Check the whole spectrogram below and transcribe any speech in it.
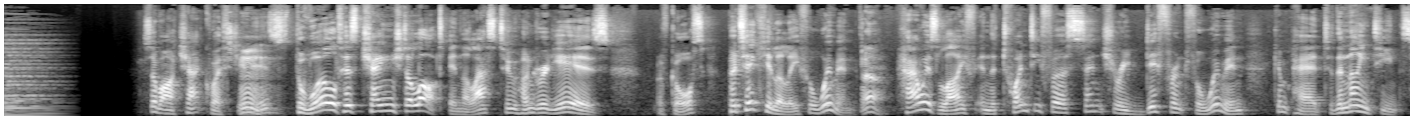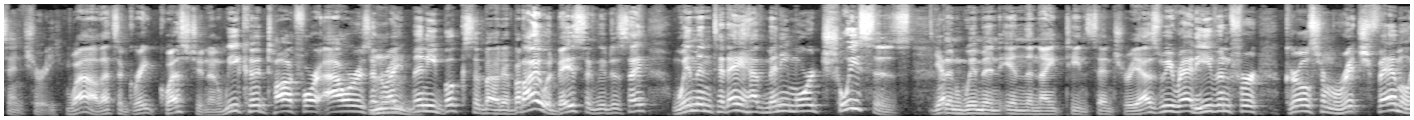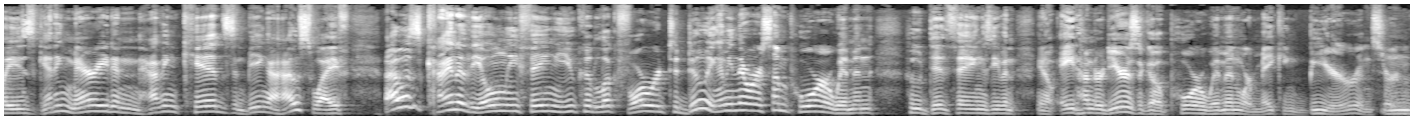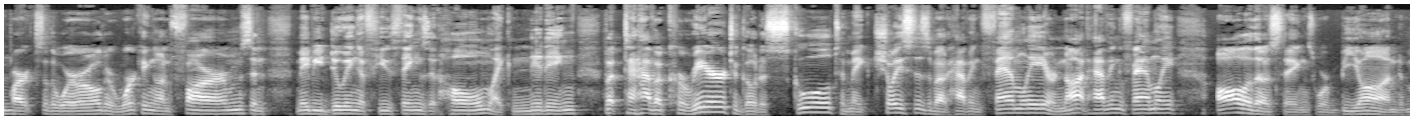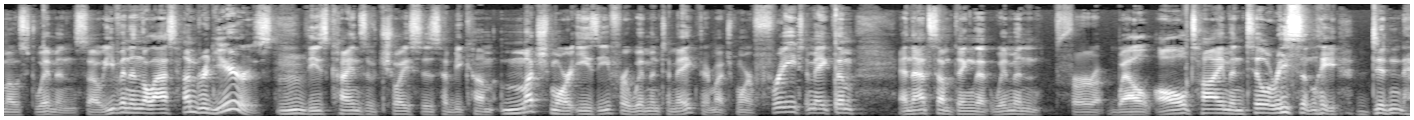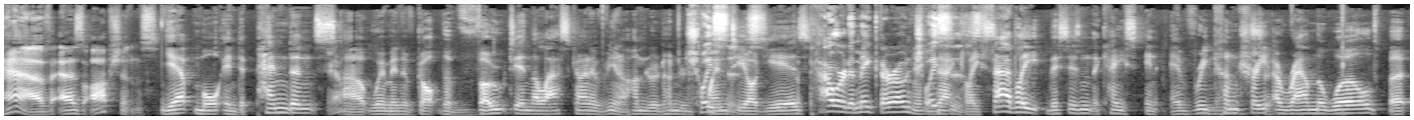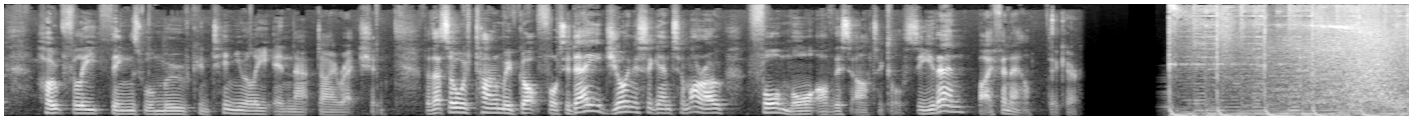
So, our chat question mm. is The world has changed a lot in the last 200 years, of course, particularly for women. Oh. How is life in the 21st century different for women compared to the 19th century? Wow, that's a great question. And we could talk for hours and mm. write many books about it. But I would basically just say women today have many more choices yep. than women in the 19th century. As we read, even for girls from rich families, getting married and having kids and being a housewife that was kind of the only thing you could look forward to doing. I mean, there were some poorer women who did things even, you know, 800 years ago, poor women were making beer in certain mm. parts of the world or working on farms and maybe doing a few things at home like knitting. But to have a career, to go to school, to make choices about having family or not having family, all of those things were beyond most women. So even in the last hundred years, mm. these kinds of choices have become much more easy for women to make. They're much more free to make them. And that's something that women, for, well, all time until recently, didn't have as options. Yep, more independence. Uh, women have got the vote in the last kind of, you know, 100, 120 choices. odd years. The power to make their own choices. Exactly. Sadly, this isn't the case in every country no, around the world, but hopefully things will move continually in that direction. But that's all the time we've got for today. Join us again tomorrow for more of this article. See you then. Bye for now. Take care.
